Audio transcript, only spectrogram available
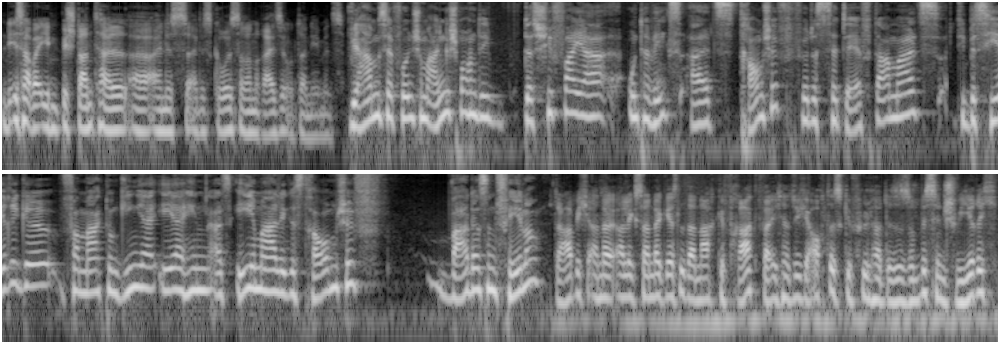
und ist aber eben Bestandteil äh, eines, eines größeren Reiseunternehmens. Wir haben es ja vorhin schon mal angesprochen, die, das Schiff war ja unterwegs als Traumschiff für das ZDF damals. Die bisherige Vermarktung ging ja eher hin als ehemaliges Traumschiff war das ein Fehler? Da habe ich Alexander Gessel danach gefragt, weil ich natürlich auch das Gefühl hatte, es ist so ein bisschen schwierig,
